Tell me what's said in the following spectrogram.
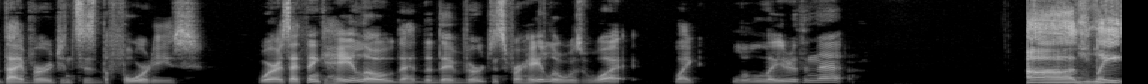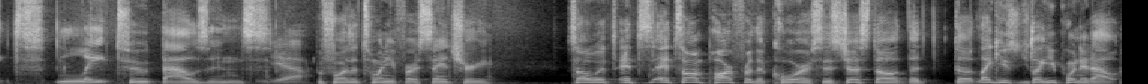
divergence is the 40s whereas i think halo the, the divergence for halo was what? Like a little later than that uh, late late two thousands. yeah before the 21st century. So it's it's it's on par for the course. It's just though the the like you like you pointed out,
